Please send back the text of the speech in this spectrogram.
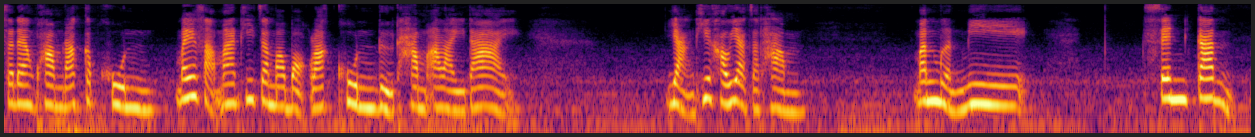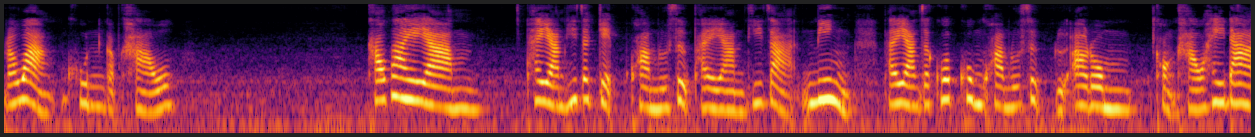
แสดงความรักกับคุณ ไม่สามารถที่จะมาบอกรักคุณหรือทำอะไรได้ อย่างที่เขาอยากจะทำมันเหมือนมีเส้นกั้นระหว่างคุณกับเขา เขาพยายามพยายามที่จะเก็บความรู้สึกพยายามที่จะนิ่ง พยายามจะควบคุมความรู้สึกหรืออารมณ์ของเขาให้ได้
